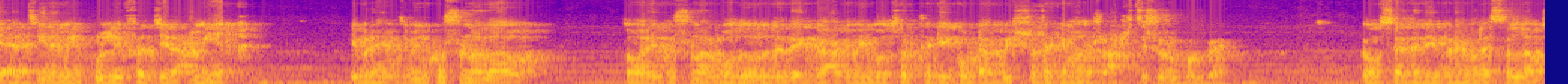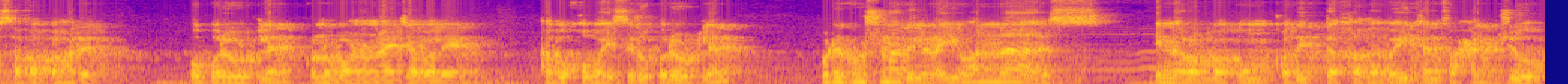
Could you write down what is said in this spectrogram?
ইয়াতিনা মিন কুল্লি ফাজ্জিন আমিক। ইব্রাহিম, তুমি ঘোষণা দাও, তোমার এই ঘোষণার বদৌলতে দেখবে আগামী বছর থেকে গোটা বিশ্ব থেকে মানুষ আসতে শুরু করবে। এবং সাইদিন ইব্রাহিম আলাইসাল্লাম সাফা পাহাড়ের উপরে উঠলেন, কোনো বর্ণনায় যা বলে আবু কোবাইসের উপরে উঠলেন। উঠে ঘোষণা দিলেন ইউহান্নাস ইন্না রব্বাকুম কদিত্তা খাদা ফাহাজ্জু।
